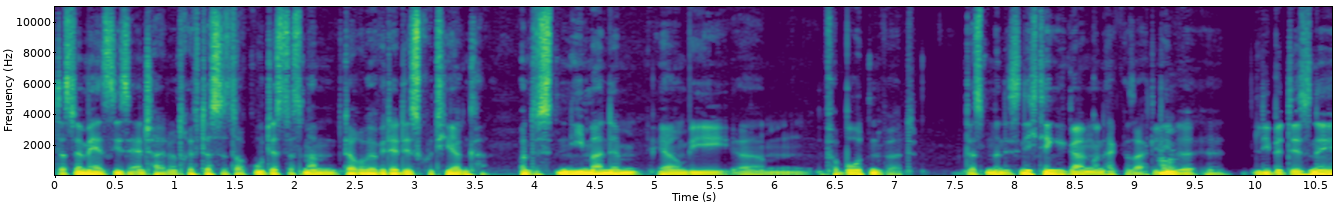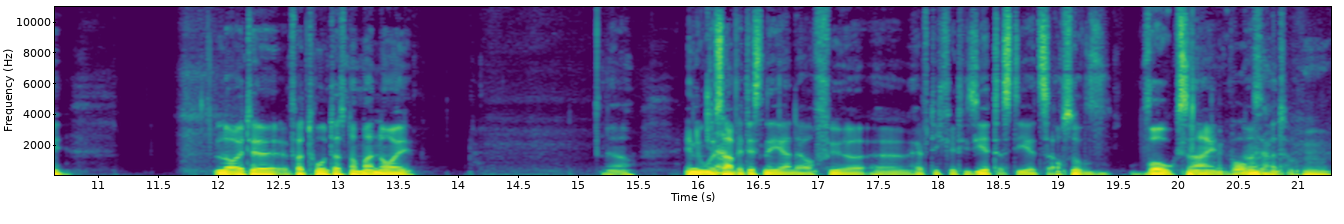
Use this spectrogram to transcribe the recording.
dass wenn man jetzt diese Entscheidung trifft, dass es doch gut ist, dass man darüber wieder diskutieren kann und es niemandem irgendwie ähm, verboten wird. Dass man ist nicht hingegangen und hat gesagt, liebe, äh, liebe Disney, Leute, vertont das nochmal neu. Ja. In den USA Klar. wird Disney ja da auch für äh, heftig kritisiert, dass die jetzt auch so Vogue seien. Vogue ne? sind. Also, hm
